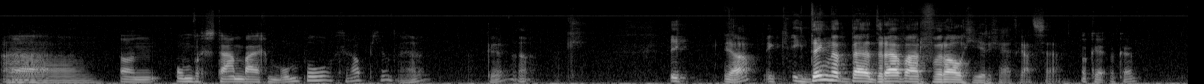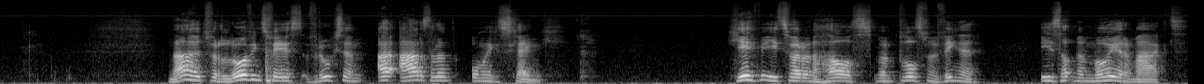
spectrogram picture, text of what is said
Ehm, Een onverstaanbaar mompelgrapje. ja, oké. ja. Ik, ja, ik, ik denk dat bij de druivaar vooral gierigheid gaat zijn. Oké, oké. Na het verlovingsfeest vroeg ze hem aarzelend om een geschenk. Geef me iets voor mijn hals, mijn pols, mijn vinger. Iets dat me mooier maakt.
